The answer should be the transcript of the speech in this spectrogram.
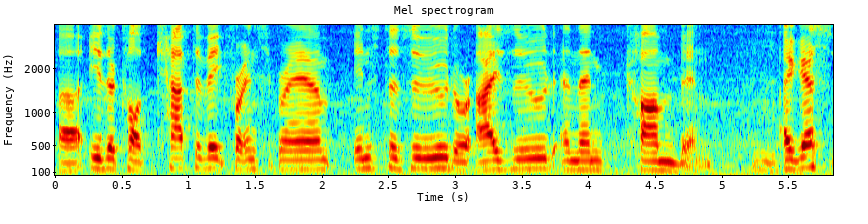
uh, either called Captivate for Instagram, InstaZood or iZood, and then Combin. Mm-hmm. I guess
